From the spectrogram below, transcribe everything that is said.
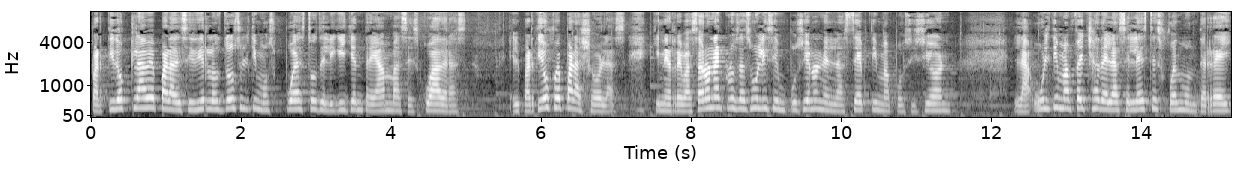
partido clave para decidir los dos últimos puestos de liguilla entre ambas escuadras. El partido fue para Cholas, quienes rebasaron a Cruz Azul y se impusieron en la séptima posición. La última fecha de las Celestes fue en Monterrey,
